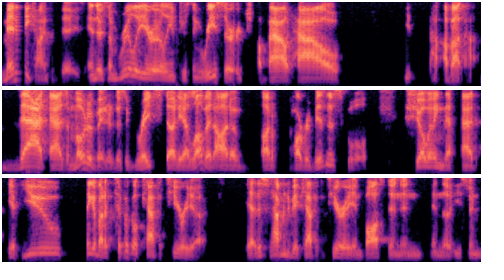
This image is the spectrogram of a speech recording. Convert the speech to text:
many kinds of days. And there's some really really interesting research about how about that as a motivator. There's a great study. I love it out of out of Harvard Business School, showing that if you think about a typical cafeteria yeah, this happened to be a cafeteria in Boston in in the eastern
